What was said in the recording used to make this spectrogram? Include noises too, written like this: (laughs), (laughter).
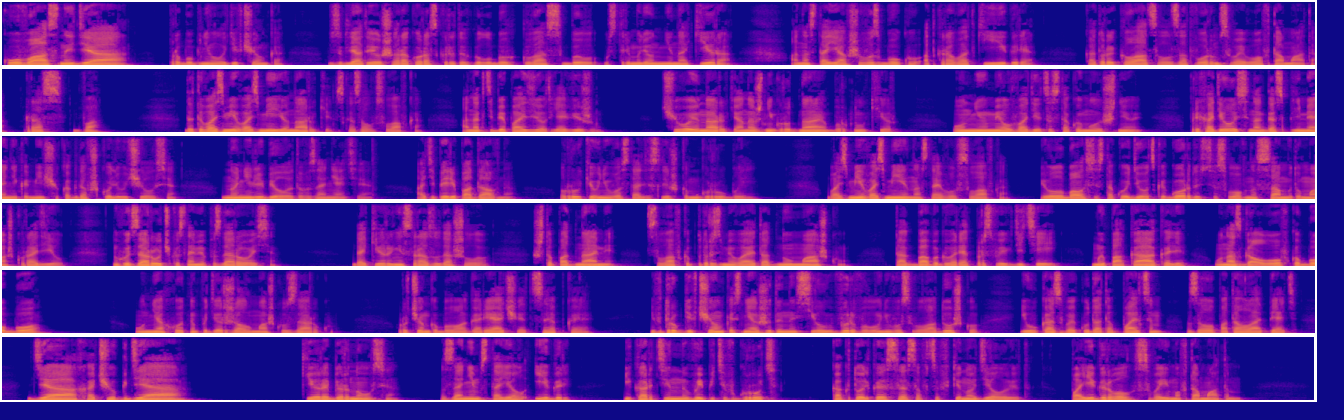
«Кувасный дя!» пробубнила девчонка. Взгляд ее широко раскрытых голубых глаз был устремлен не на Кира, а на стоявшего сбоку от кроватки Игоря, который клацал затвором своего автомата. Раз, два. «Да ты возьми, возьми ее на руки», — сказал Славка. «Она к тебе пойдет, я вижу». «Чего ее на руки? Она же не грудная», — буркнул Кир. Он не умел водиться с такой малышней. Приходилось иногда с племянниками, еще когда в школе учился, но не любил этого занятия. А теперь и подавно. Руки у него стали слишком грубые. «Возьми, возьми», — настаивал Славка и улыбался с такой идиотской гордостью, словно сам эту Машку родил. «Ну хоть за ручку с нами поздоровайся». До Киры не сразу дошло, что под нами Славка подразумевает одну Машку. Так бабы говорят про своих детей. «Мы покакали», «У нас головка бобо». Он неохотно подержал Машку за руку. Ручонка была горячая, цепкая. И вдруг девчонка с неожиданной силой вырвала у него свою ладошку и, указывая куда-то пальцем, залопотала опять. «Дя, хочу гдя!» Кир обернулся. За ним стоял Игорь и, картинно выпитив грудь, как только эсэсовцы в кино делают, поигрывал своим автоматом.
